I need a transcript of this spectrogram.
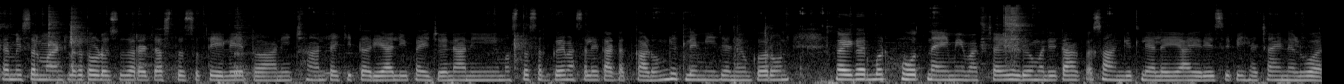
त्या मिसळ म्हटलं का थोडंसं जरा जास्तचं तेल येतं आणि छानपैकी तरी आली पाहिजे. आणि मस्त सगळे मसाले ताटात काढून घेतले मी जेणेकरून काही गडबड होत नाही. मी मागच्या व्हिडिओमध्ये टाक सांगितलेलं आहे आहे रेसिपी ह्या चॅनलवर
